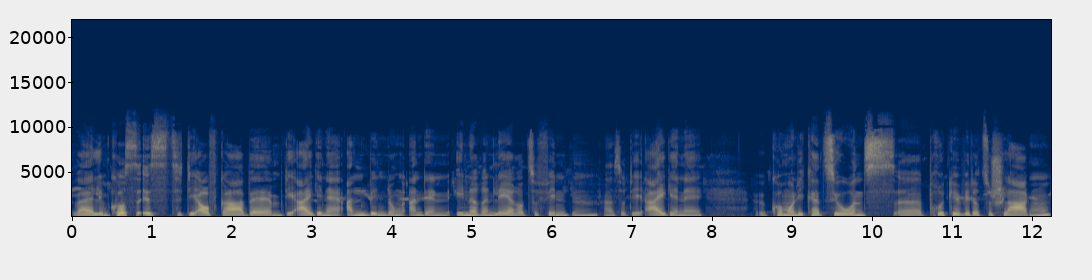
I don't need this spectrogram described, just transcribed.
weil im Kurs ist die Aufgabe, die eigene Anbindung an den inneren Lehrer zu finden, also die eigene Kommunikationsbrücke wieder zu schlagen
